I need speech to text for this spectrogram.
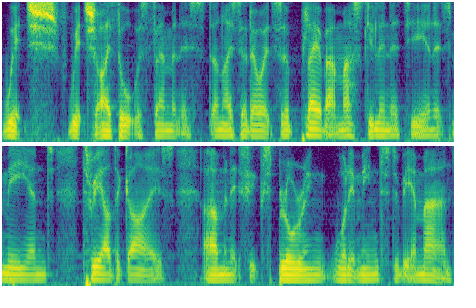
which which I thought was feminist, and I said, "Oh, it's a play about masculinity, and it's me and three other guys, um, and it's exploring what it means to be a man."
